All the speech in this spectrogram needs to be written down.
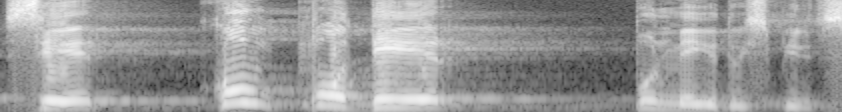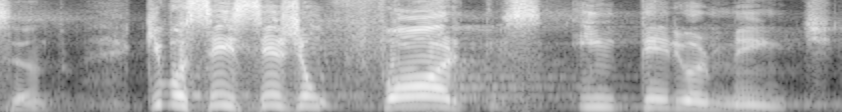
ser, com poder, por meio do Espírito Santo. Que vocês sejam fortes interiormente,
